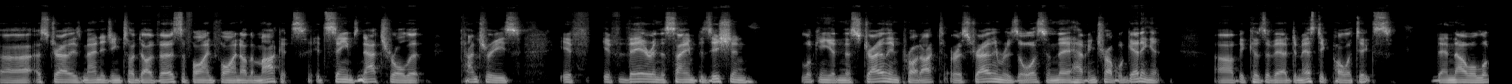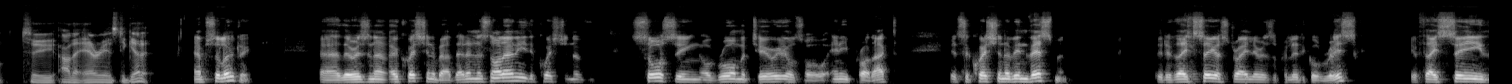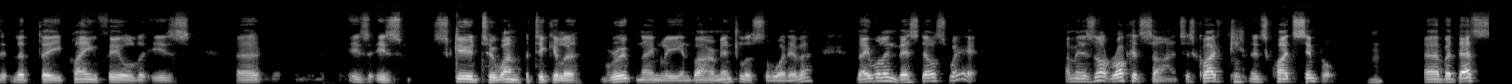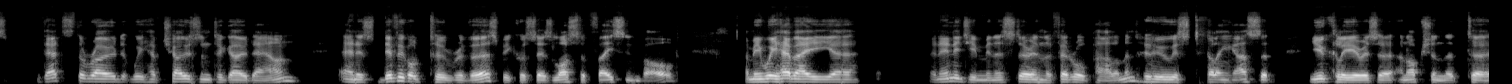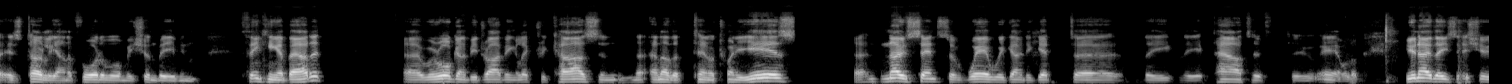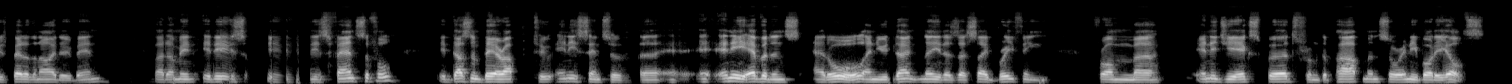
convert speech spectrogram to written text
uh, Australia's managing to diversify and find other markets. It seems natural that countries, if if they're in the same position, looking at an Australian product or Australian resource, and they're having trouble getting it uh, because of our domestic politics, then they will look to other areas to get it. Absolutely, uh, there is no question about that, and it's not only the question of sourcing of raw materials or any product; it's a question of investment that if they see Australia as a political risk, if they see that, that the playing field is uh, is is skewed to one particular group, namely environmentalists or whatever, they will invest elsewhere. I mean, it's not rocket science. It's quite it's quite simple. Mm. Uh, but that's that's the road we have chosen to go down, and it's difficult to reverse because there's loss of face involved. I mean, we have a uh, an energy minister in the federal parliament who is telling us that nuclear is a, an option that uh, is totally unaffordable and we shouldn't be even thinking about it. Uh, we're all going to be driving electric cars in another 10 or 20 years. Uh, no sense of where we're going to get uh, the the power to to yeah, well, look, you know these issues better than I do, Ben. But I mean, it is it is fanciful it doesn't bear up to any sense of uh, any evidence at all. And you don't need, as I say, briefing from uh, energy experts, from departments, or anybody else.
